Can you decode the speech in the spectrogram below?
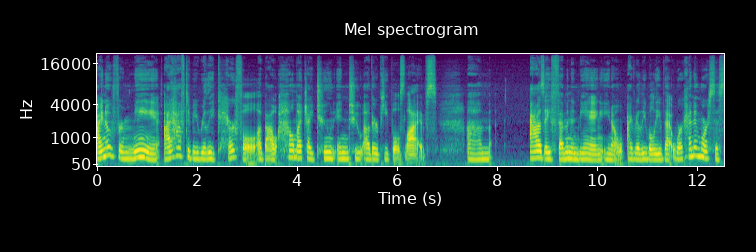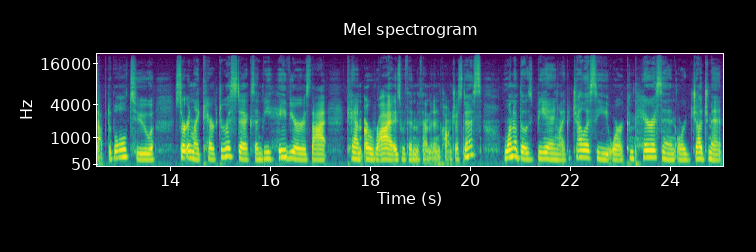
I know for me, I have to be really careful about how much I tune into other people's lives. Um, as a feminine being, you know, I really believe that we're kind of more susceptible to certain like characteristics and behaviors that can arise within the feminine consciousness one of those being like jealousy or comparison or judgment.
